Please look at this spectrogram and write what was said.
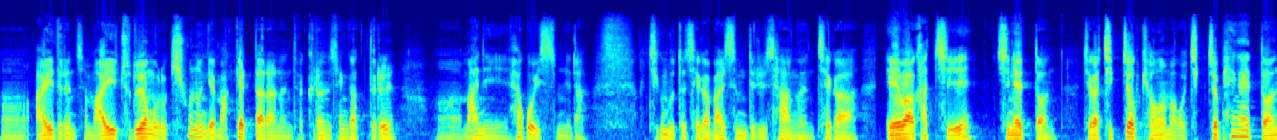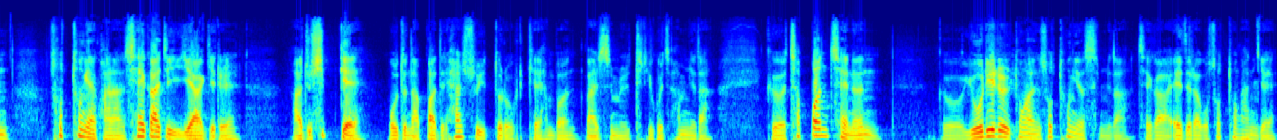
어, 아이들은 참 아이 주도형으로 키우는 게 맞겠다라는 그런 생각들을 어, 많이 하고 있습니다. 지금부터 제가 말씀드릴 사항은 제가 애와 같이 지냈던 제가 직접 경험하고 직접 행했던 소통에 관한 세 가지 이야기를 아주 쉽게 모든 아빠들이 할 수 있도록 그렇게 한번 말씀을 드리고자 합니다. 그 첫 번째는 그 요리를 통한 소통이었습니다. 제가 애들하고 소통한 게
